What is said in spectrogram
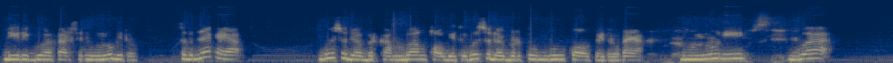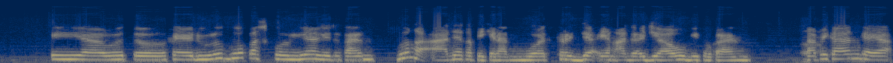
diri gue versi dulu gitu sebenarnya kayak gue sudah berkembang kok gitu gue sudah bertumbuh kok gitu kayak dulu nih gue Iya betul. Kayak dulu gue pas kuliah gitu kan, gue nggak ada kepikiran buat kerja yang agak jauh gitu kan. Uh. Tapi kan kayak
